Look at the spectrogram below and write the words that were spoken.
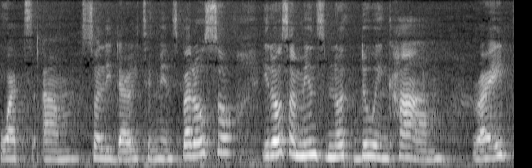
what um, solidarity means. But also, it also means not doing harm, right?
